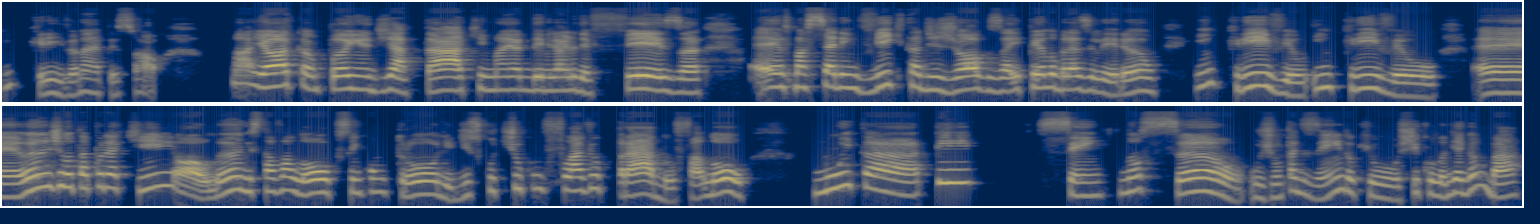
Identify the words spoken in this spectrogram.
Incrível, né, pessoal? Maior campanha de ataque, maior, melhor defesa, é uma série invicta de jogos aí pelo Brasileirão. Incrível, incrível. É, Ângelo tá por aqui, ó. O Lang estava louco, sem controle, discutiu com Flávio Prado, falou muita pi, sem noção. O João tá dizendo que o Chico Lang é gambá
